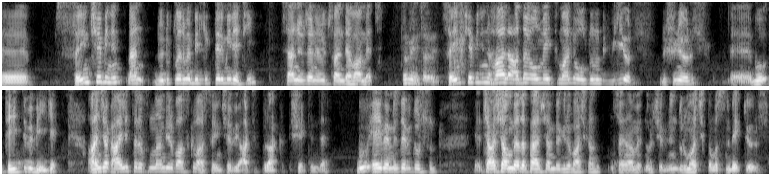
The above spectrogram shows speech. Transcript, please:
Ee, Sayın Çebi'nin ben duyduklarımı bildiklerimi ileteyim. Sen üzerine lütfen devam et. Tabii tabii. Sayın Çebi'nin hala aday olma ihtimali olduğunu biliyoruz, düşünüyoruz. Ee, bu teyitli bir bilgi. Ancak aile tarafından bir baskı var Sayın Çebi artık bırak şeklinde. Bu heybemizde bir dursun. Çarşamba ya da Perşembe günü Başkan Sayın Ahmet Nur Çebi'nin durumu açıklamasını bekliyoruz.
